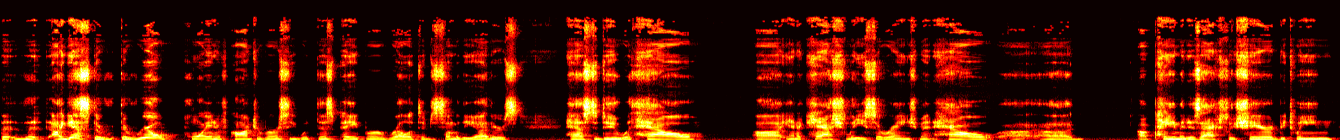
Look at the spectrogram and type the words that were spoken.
the, the, I guess the, the real point of controversy with this paper relative to some of the others has to do with how, uh, in a cash lease arrangement, how uh, a payment is actually shared between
